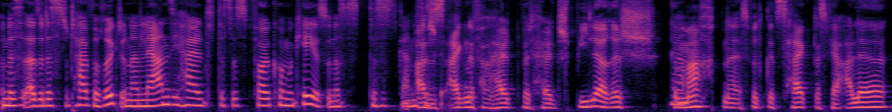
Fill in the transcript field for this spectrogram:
und das ist also das ist total verrückt. Und dann lernen sie halt, dass es vollkommen okay ist. Und das ist, das ist gar nicht also so. Also das eigene Verhalten wird halt spielerisch gemacht. Ja. Ne? Es wird gezeigt, dass wir alle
